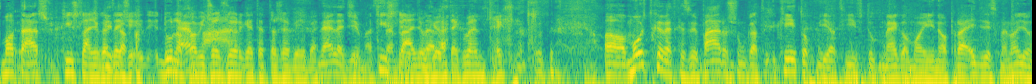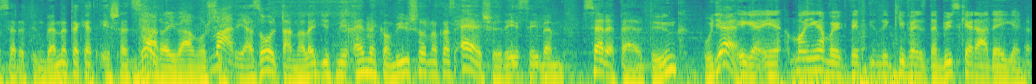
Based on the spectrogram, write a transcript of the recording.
Matás. Kislányokat, Mit és Dunakavicsot zörgetett a zsebébe. Ne legyél már Kislányok jöttek, mentek. A most következő párosunkat két ok miatt hívtuk meg a mai napra. Egyrészt, mert nagyon szeretünk benneteket, és hát Zárai Vámosi. Várjál, Zoltánnal együtt mi ennek a műsornak az első részében szerepeltünk, ugye? Igen, én mondjuk nem vagyok kifejezetten büszke rá, de igen.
